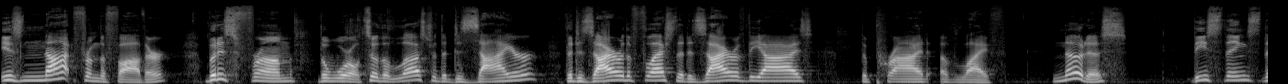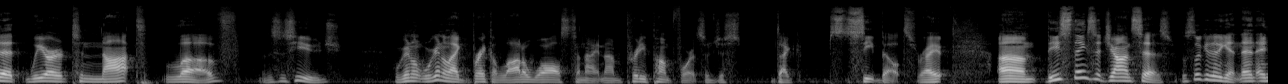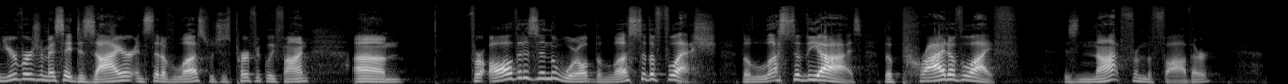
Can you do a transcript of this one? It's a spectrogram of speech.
is not from the Father, but is from the world. So the lust or the desire, the desire of the flesh, the desire of the eyes, the pride of life. Notice these things that we are to not love this is huge. We're gonna we're gonna like break a lot of walls tonight, and I'm pretty pumped for it. So just like seatbelts, right? Um, these things that John says. Let's look at it again. And, and, your version may say desire instead of lust, which is perfectly fine. Um, for all that is in the world, the lust of the flesh, the lust of the eyes, the pride of life, is not from the Father,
